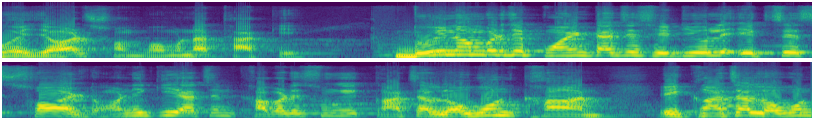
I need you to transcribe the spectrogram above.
হয়ে যাওয়ার সম্ভাবনা থাকে। দুই নম্বর যে পয়েন্ট আছে, সেটি হলো এক্সেস সল্ট অনেকেই আছেন খাবারের সঙ্গে কাঁচা লবণ খান। এই কাঁচা লবণ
